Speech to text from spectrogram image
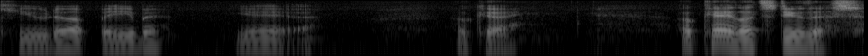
queued up, baby. Yeah. Okay. Okay, let's do this.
